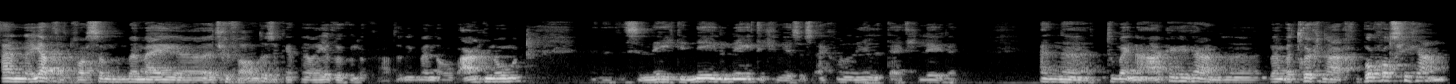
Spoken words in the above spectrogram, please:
En uh, ja, dat was dan bij mij uh, het geval. Dus ik heb wel heel veel geluk gehad en ik ben daar ook aangenomen. En het is in 1999 geweest, dus echt wel een hele tijd geleden. En toen ben ik naar Aken gegaan. ben weer terug naar Bocholt gegaan.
